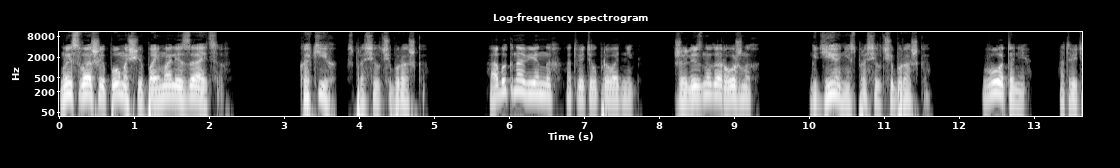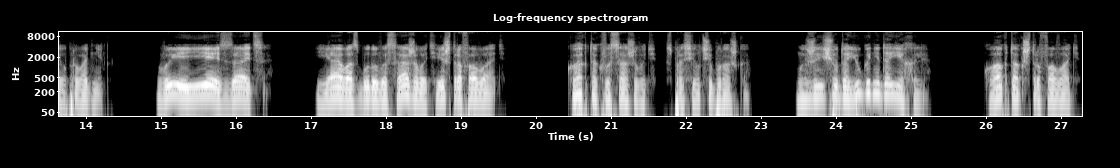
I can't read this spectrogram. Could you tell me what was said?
Мы с вашей помощью поймали зайцев. Каких? спросил Чебурашка. Обыкновенных, ответил проводник. Железнодорожных. Где они? спросил Чебурашка. Вот они, ответил проводник. Вы и есть зайцы. Я вас буду высаживать и штрафовать. Как так высаживать? спросил Чебурашка. Мы же еще до юга не доехали. Как так штрафовать?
